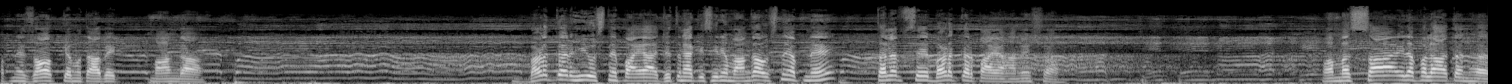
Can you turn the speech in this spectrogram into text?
اپنے ذوق کے مطابق مانگا۔ بڑھ کر ہی اس نے پایا جتنا کسی نے مانگا اس نے اپنے طلب سے بڑھ کر پایا ہمیشہ۔ مسائل فلا تنہر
